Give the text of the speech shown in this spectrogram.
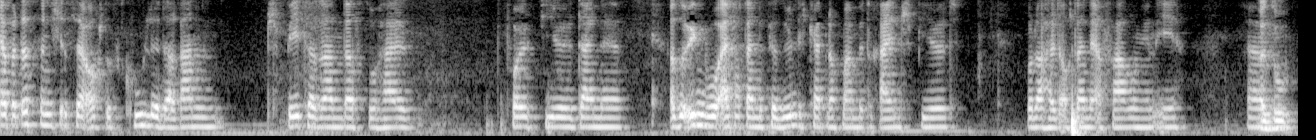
Ja, aber das finde ich ist ja auch das Coole daran, später dann, dass du halt voll viel deine, also irgendwo einfach deine Persönlichkeit nochmal mit reinspielt. Oder halt auch deine Erfahrungen eh. Ähm, Also,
